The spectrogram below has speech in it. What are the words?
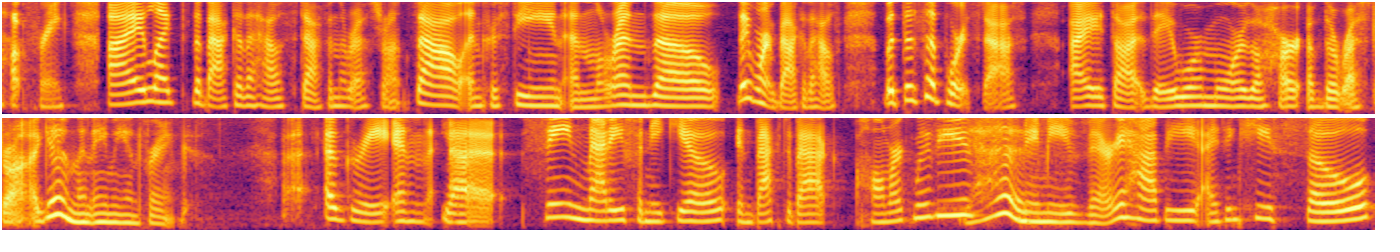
Hot Frank. I liked the back of the house staff in the restaurant. Sal and Christine and Lorenzo. They weren't back of the house, but the support staff. I thought they were more the heart of the restaurant again than Amy and Frank. Agree. And Yeah. uh, seeing Matty Finicchio in back to back Hallmark movies Yes. made me very happy. I think he's so,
